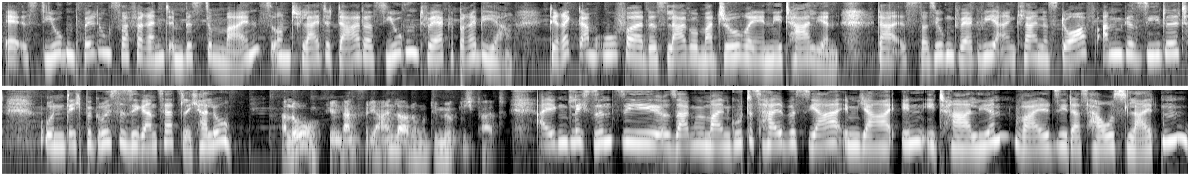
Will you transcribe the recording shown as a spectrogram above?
Er ist Jugendbildungsreferent im Bistum Mainz und leitet da das Jugendwerk Brebbia, direkt am Ufer des Lago Maggiore in Italien. Da ist das Jugendwerk wie ein kleines Dorf angesiedelt und ich begrüße Sie ganz herzlich. Hallo. Hallo, vielen Dank für die Einladung und die Möglichkeit. Eigentlich sind Sie, sagen wir mal, ein gutes halbes Jahr im Jahr in Italien, weil Sie das Haus leiten.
